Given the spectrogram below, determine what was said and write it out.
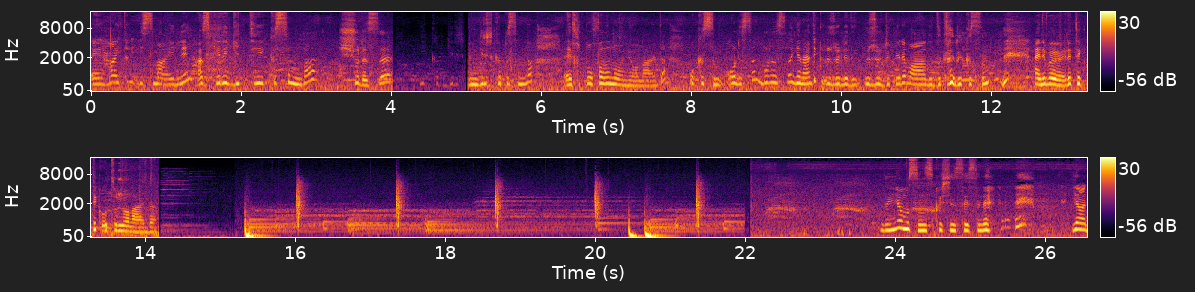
E, Haytay İsmail'in askere gittiği kısımda şurası giriş kapısında e, futbol falan oynuyorlardı. O kısım orası. Burası da genellikle üzüldük, üzüldükleri ve ağladıkları kısım. hani böyle tek tek oturuyorlardı. Duyuyor musunuz kuşun sesini? ya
